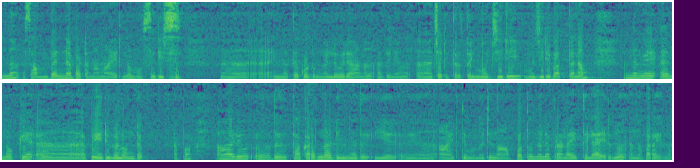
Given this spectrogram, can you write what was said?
അന്ന് സമ്പന്ന പട്ടണമായിരുന്നു മുസിരിസ് ഇന്നത്തെ കൊടുങ്ങല്ലൂരാണ്. അതിന് ചരിത്രത്തിൽ മുജിരി മുജിരി പത്തനം എന്നൊക്കെ പേരുകളുണ്ട്. അപ്പോൾ ആ ഒരു ഇത് തകർന്നടിഞ്ഞത് ഈ ആയിരത്തി മുന്നൂറ്റി നാൽപ്പത്തൊന്നിലെ പ്രളയത്തിലായിരുന്നു എന്ന് പറയുന്നു.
